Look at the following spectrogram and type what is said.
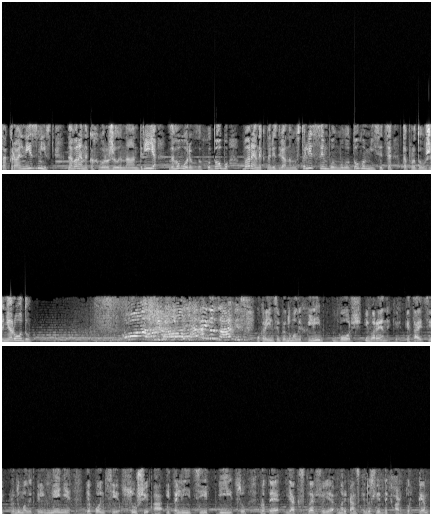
сакральний зміст. На варениках ворожили на Андрія, заговорювали худобу. Вареник на різдвяному столі символ молодого місяця та продовження роду. Українці придумали хліб, борщ і вареники. Китайці придумали пельмені, японці суші, а італійці піцу. Проте, як стверджує американський дослідник Артур Кемп,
